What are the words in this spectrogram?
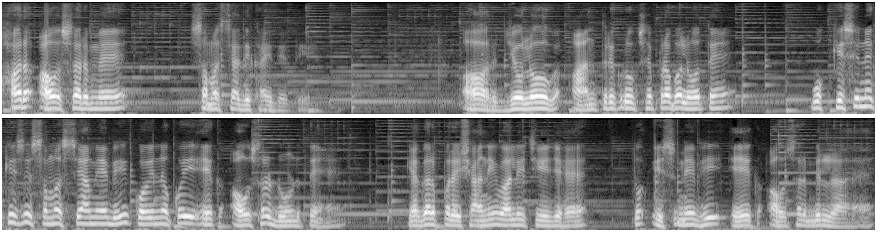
हर अवसर में समस्या दिखाई देती है। और जो लोग आंतरिक रूप से प्रबल होते हैं, वो किसी न किसी समस्या में भी कोई ना कोई एक अवसर ढूंढते हैं कि अगर परेशानी वाली चीज़ है तो इसमें भी एक अवसर मिल रहा है।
